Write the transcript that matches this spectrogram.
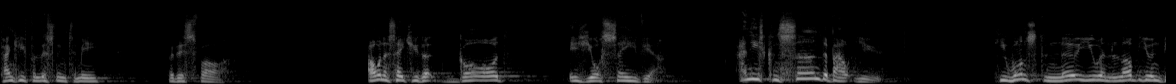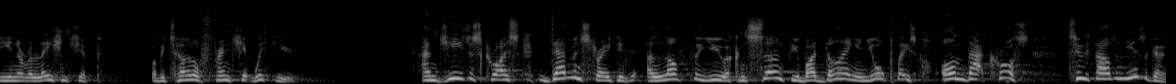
Thank you for listening to me for this far. I want to say to you that God is your Savior, and He's concerned about you. He wants to know you and love you and be in a relationship of eternal friendship with you. And Jesus Christ demonstrated a love for you, a concern for you by dying in your place on that cross 2,000 years ago.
